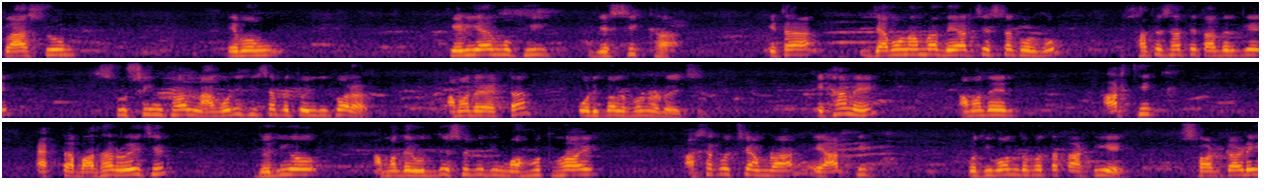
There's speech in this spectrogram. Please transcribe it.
ক্লাসরুম এবং কেরিয়ারমুখী যে শিক্ষা, এটা যেমন আমরা দেওয়ার চেষ্টা করব, সাথে সাথে তাদেরকে সুশৃঙ্খল নাগরিক হিসাবে তৈরি করার আমাদের একটা পরিকল্পনা রয়েছে। এখানে আমাদের আর্থিক একটা বাধা রয়েছে, যদিও আমাদের উদ্দেশ্য যদি মহৎ হয়, আশা করছি আমরা এই আর্থিক প্রতিবন্ধকতা কাটিয়ে সরকারি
